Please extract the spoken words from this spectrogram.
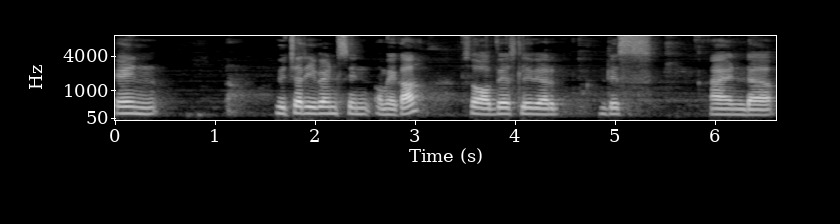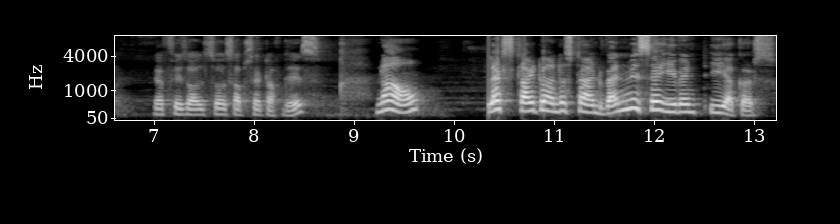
in which are events in omega. So obviously we are this and uh, f is also a subset of this. Now let us try to understand when we say event E occurs.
